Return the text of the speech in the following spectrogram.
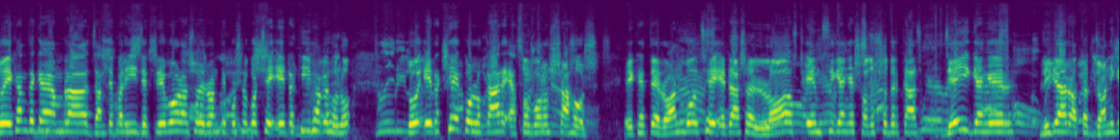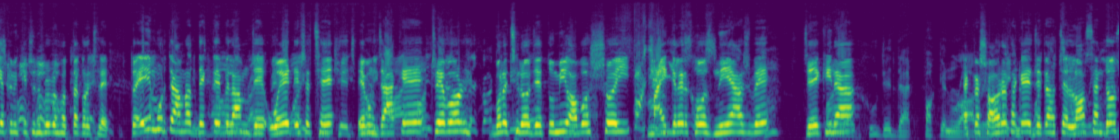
তো এখান থেকে আমরা জানতে পারি যে ট্রেভর আসলে রনকে প্রশ্ন করছে এটা কীভাবে হলো? তো এটা কে করল? কার এত বড় সাহস? এক্ষেত্রে রন বলছে এটা আসলে লস্ট এমসি গ্যাং এর সদস্যদের কাজ। যেই গ্যাং এর লিডার অর্থাৎ জনিকে তুমি কিছুদিন পূর্বে হত্যা করেছিলে। তো এই মুহূর্তে আমরা দেখতে পেলাম যে ওয়েড এসেছে এবং যাকে ট্রেভর বলেছিল যে তুমি অবশ্যই মাইকেলের খোঁজ নিয়ে আসবে যে কিনা একটা শহরে থাকে যেটা হচ্ছে লস অ্যান্ডোস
